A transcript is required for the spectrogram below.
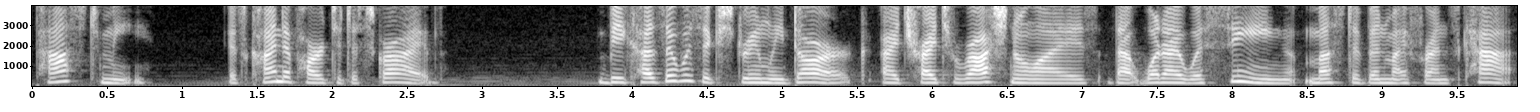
past me. It's kind of hard to describe. Because it was extremely dark, I tried to rationalize that what I was seeing must have been my friend's cat.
